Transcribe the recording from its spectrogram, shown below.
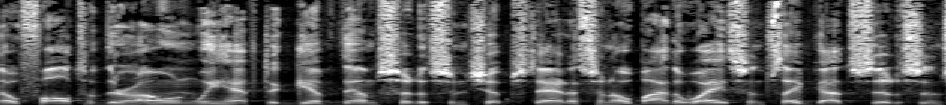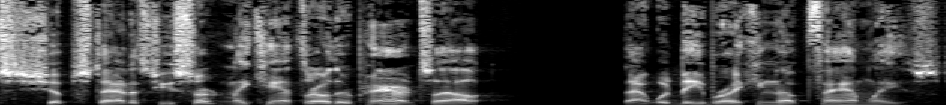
no fault of their own. We have to give them citizenship status. And oh, by the way, since they've got citizenship status, you certainly can't throw their parents out. That would be breaking up families."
